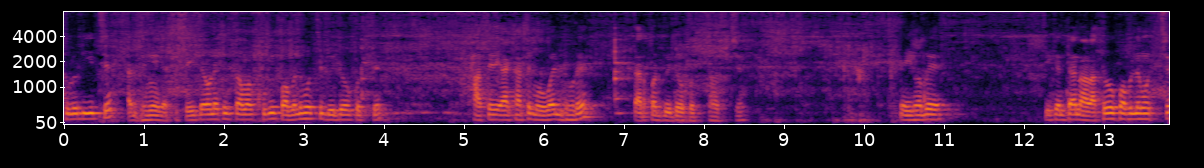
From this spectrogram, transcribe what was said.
তুলে দিয়েছে আর ভেঙে গেছে। সেই কারণে কিন্তু আমার খুবই প্রবলেম হচ্ছে ভিডিও করতে। হাতে, এক হাতে মোবাইল ধরে তারপর ভিডিও করতে হচ্ছে। এইভাবে চিকেনটা নাড়াতেও প্রবলেম হচ্ছে।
